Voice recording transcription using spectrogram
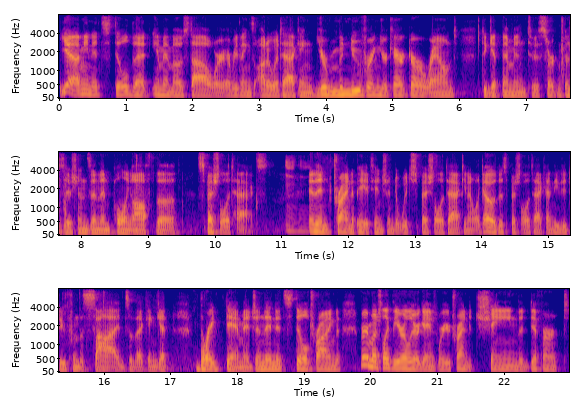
Yeah, I mean it's still that MMO style where everything's auto attacking. You're maneuvering your character around to get them into certain positions and then pulling off the special attacks. Mhm. and then trying to pay attention to which special attack, you know, like, oh, this special attack I need to do from the side so that I can get break damage. And then it's still trying to, very much like the earlier games where you're trying to chain the different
